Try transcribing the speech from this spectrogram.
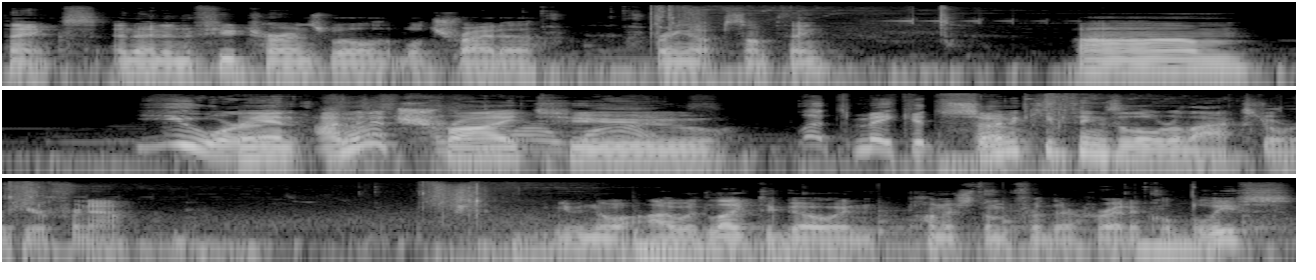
Thanks. And then in a few turns, we'll we'll try to bring up something. Um, You are. and I'm gonna try to. wise. Let's make it So so. I'm gonna keep things a little relaxed over here for now. Even though I would like to go and punish them for their heretical beliefs.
